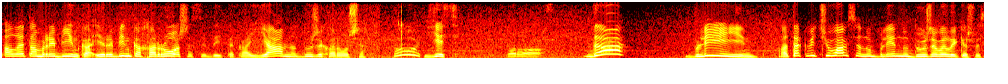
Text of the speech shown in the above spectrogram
але там рибінка. І рибінка хороша сидить така, явно дуже хороша. О, єсть. Тарас. Блін. А так відчувався, ну блін, ну дуже велике щось.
